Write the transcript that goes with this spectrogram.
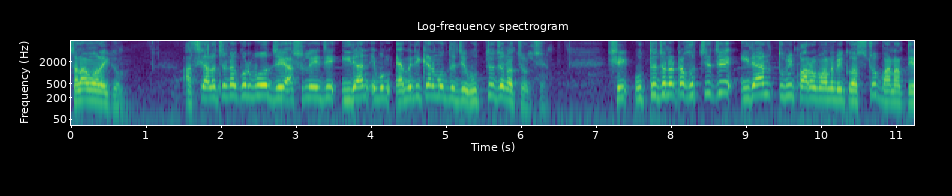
সালাম আলাইকুম। আজকে আলোচনা করব যে আসলে যে ইরান এবং আমেরিকার মধ্যে যে উত্তেজনা চলছে, সেই উত্তেজনাটা হচ্ছে যে ইরান তুমি পারমাণবিক অস্ত্র বানাতে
